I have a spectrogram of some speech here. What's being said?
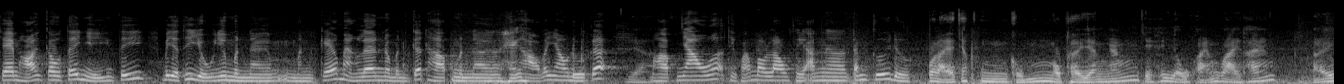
Cho em hỏi câu tế nhị tí. Bây giờ thí dụ như mình à, mình kéo màn lên rồi mình kết hợp mình à, hẹn hò với nhau được á Dạ. mà hợp nhau á thì khoảng bao lâu thì anh à, đám cưới được? Có lẽ chắc cũng một thời gian ngắn chị ví dụ khoảng vài tháng. Để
